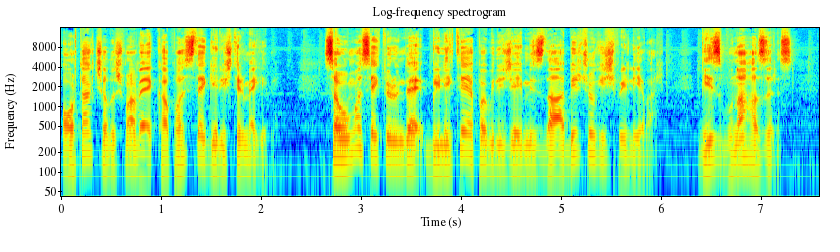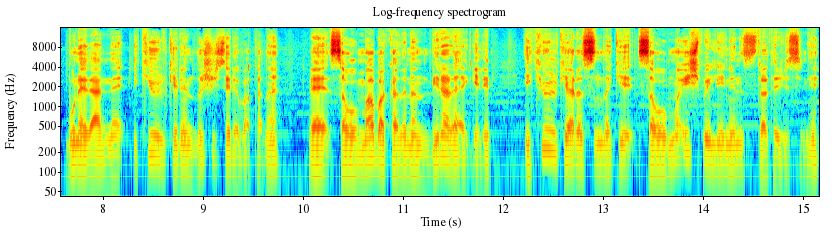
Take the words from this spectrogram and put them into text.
ortak çalışma ve kapasite geliştirme gibi. Savunma sektöründe birlikte yapabileceğimiz daha birçok işbirliği var. Biz buna hazırız. Bu nedenle iki ülkenin Dışişleri Bakanı ve Savunma Bakanı'nın bir araya gelip iki ülke arasındaki savunma işbirliğinin stratejisini,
